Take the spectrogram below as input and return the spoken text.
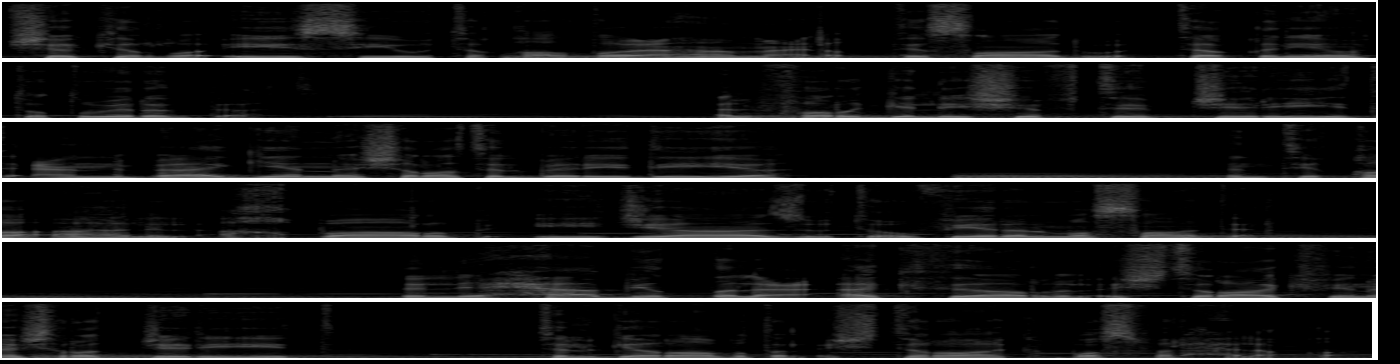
بشكل رئيسي وتقاطعها مع الاقتصاد والتقنية وتطوير الذات. الفرق اللي شفته بجريد عن باقي النشرات البريدية. انتقائها للأخبار بإيجاز وتوفير المصادر. للي حاب يطلع أكثر للاشتراك في نشرة جريد تلقى رابط الاشتراك بوصف الحلقة.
